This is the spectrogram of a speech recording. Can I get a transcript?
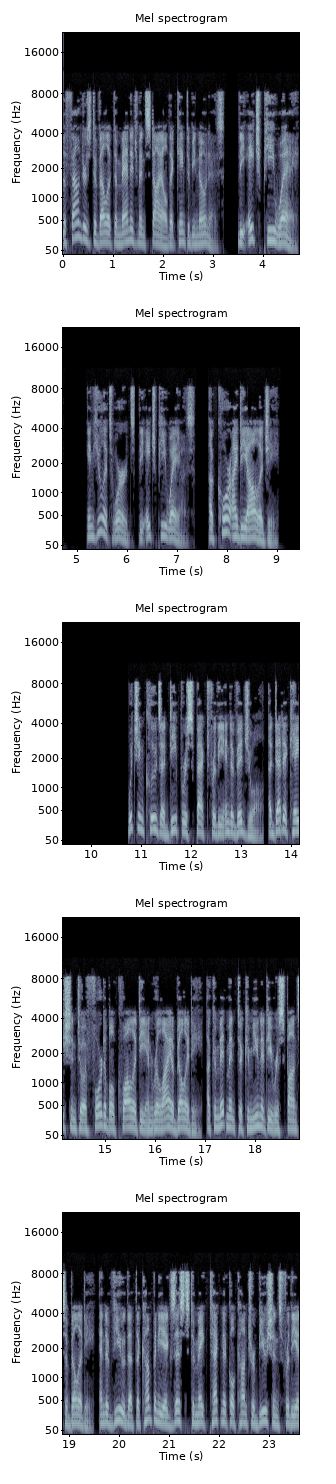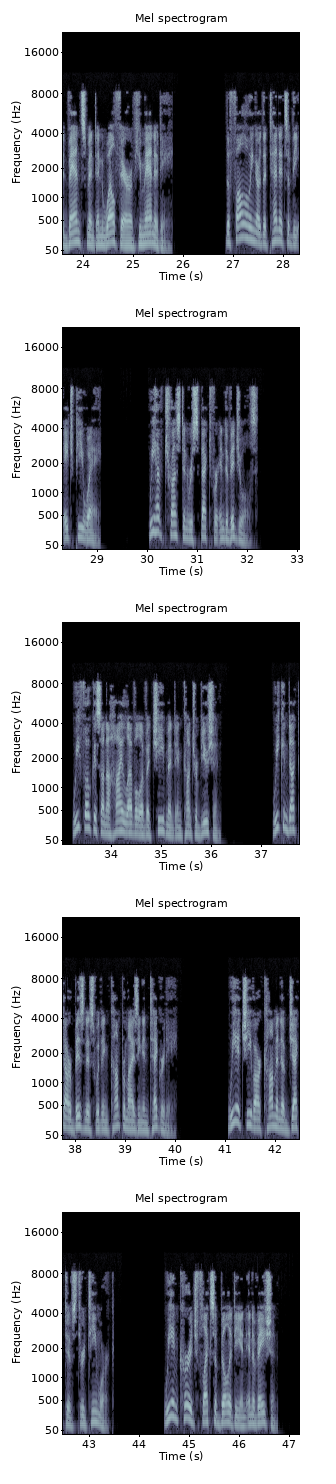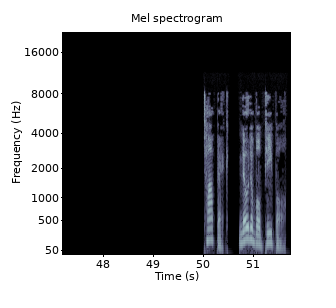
The founders developed a management style that came to be known as the HP Way. In Hewlett's words, the HP Way is a core ideology which includes a deep respect for the individual, a dedication to affordable quality and reliability, a commitment to community responsibility, and a view that the company exists to make technical contributions for the advancement and welfare of humanity." The following are the tenets of the HP Way we have trust and respect for individuals. We focus on a high level of achievement and contribution. We conduct our business with uncompromising integrity. We achieve our common objectives through teamwork. We encourage flexibility and innovation. Notable people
